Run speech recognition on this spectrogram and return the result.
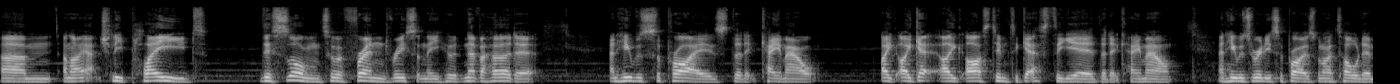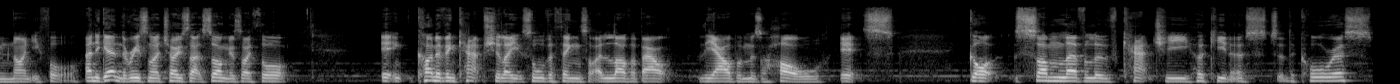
Um, and I actually played this song to a friend recently who had never heard it, and he was surprised that it came out I, I get I asked him to guess the year that it came out, and he was really surprised when I told him '94. And again, the reason I chose that song is I thought it kind of encapsulates all the things that I love about the album as a whole. It's got some level of catchy hookiness to the chorus.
